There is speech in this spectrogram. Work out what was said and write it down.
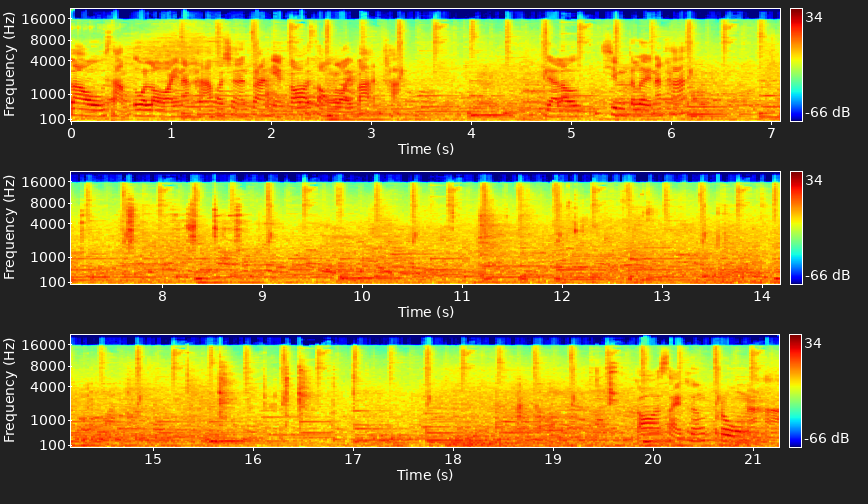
เรา 3 ตัวร้อยนะคะ เพราะฉะนั้นจานเนี้ยก็ 200 บาทค่ะ เดี๋ยวเราชิมกันเลยนะคะ ก็ใส่เครื่องปรุงนะคะ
